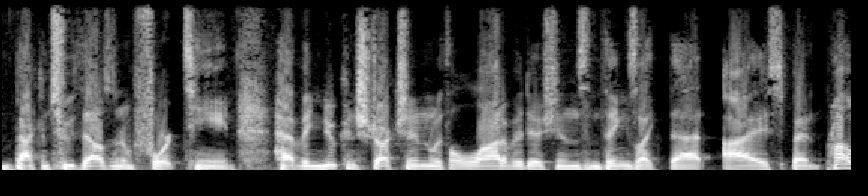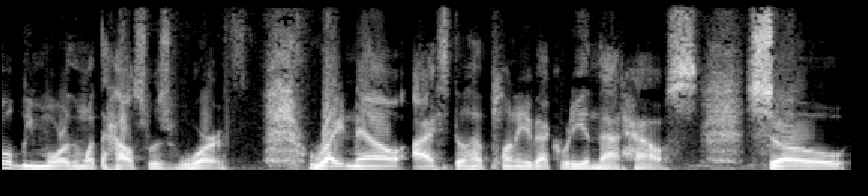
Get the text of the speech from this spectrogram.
back in 2014, having new construction with a lot of additions and things like that, I spent probably more than what the house was worth. Right now, I still have plenty of equity in that house. So,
